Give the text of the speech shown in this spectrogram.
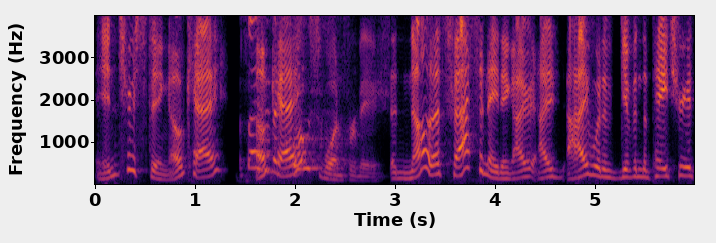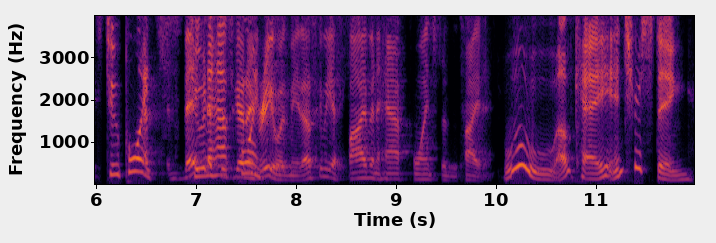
Interesting. Okay. that's not Okay. a close one for me. No, that's fascinating. I I, I would have given the Patriots two points, two and a half is going to agree with me. That's going to be a five and a half points for the Titans. Ooh, okay. Interesting.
